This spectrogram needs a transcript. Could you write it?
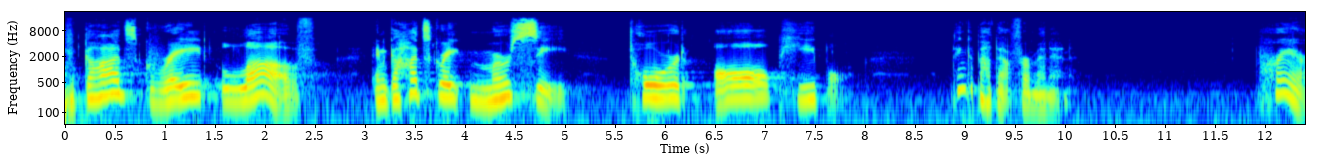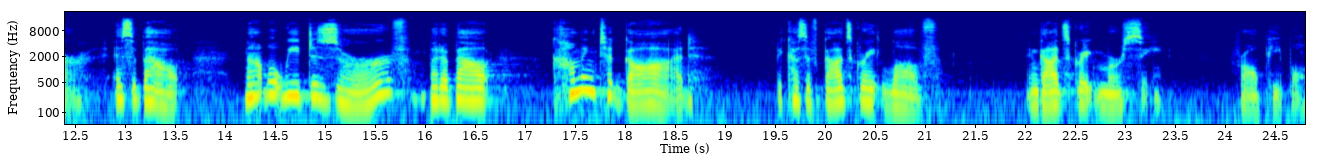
God's great love and God's great mercy toward all people. Think about that for a minute. Prayer is about not what we deserve, but about coming to God because of God's great love and God's great mercy for all people.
